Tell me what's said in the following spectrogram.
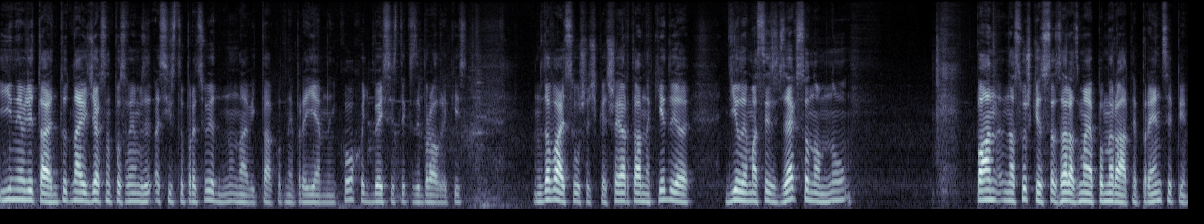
І не влітає. Тут навіть Джексон по своєму асісту працює, ну навіть так от неприємненько, хоч би асістик зібрали якийсь. Ну давай, сушечка, ще арта накидує, ділимо асист з Джексоном, ну. Пан на сушки зараз має помирати, в принципі.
